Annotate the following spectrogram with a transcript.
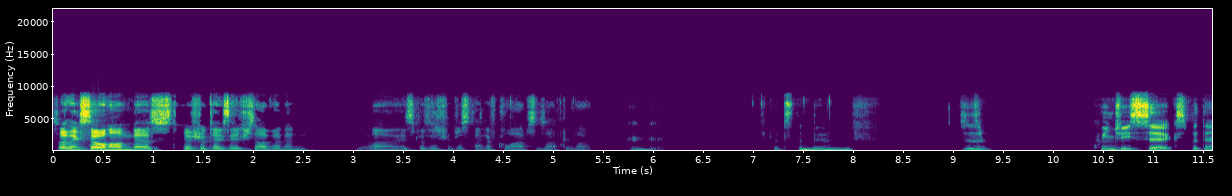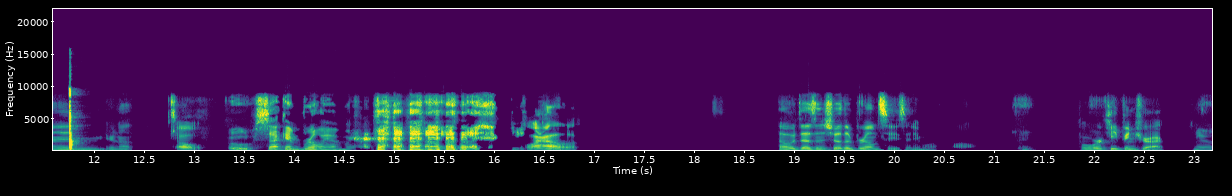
So I think Soham missed bishop takes h7, and uh, his position just kind of collapses after that. Mhm. What's the move? This is queen g6, but then you're not. Oh, Ooh, second brilliant move. wow. Oh, it doesn't show the brilliancies anymore. But we're keeping track. Yeah.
